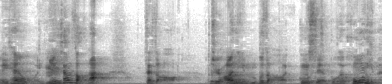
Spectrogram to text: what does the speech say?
哪天我爷想走了再走，对只要你们不走，公司也不会轰你们。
